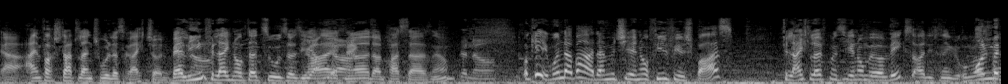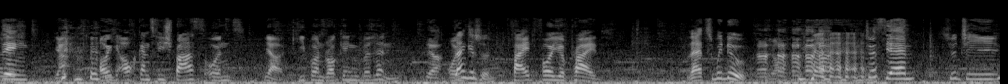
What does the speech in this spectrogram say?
Ja, einfach Stadtland Schwul, das reicht schon. Berlin Genau. vielleicht noch dazu zur Sicherheit, Ja, ja. Ne? dann passt das. Ne? Genau. Okay, wunderbar. Dann wünsche ich euch noch viel, viel Spaß. Vielleicht läuft man sich hier noch mal über den Weg. Ah, unwahrscheinlich. Unbedingt. Ja, euch auch ganz viel Spaß und ja, keep on rocking Berlin. Ja. Und Dankeschön. Fight for your pride. That's we do. Tschüsschen. Tschüssi.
